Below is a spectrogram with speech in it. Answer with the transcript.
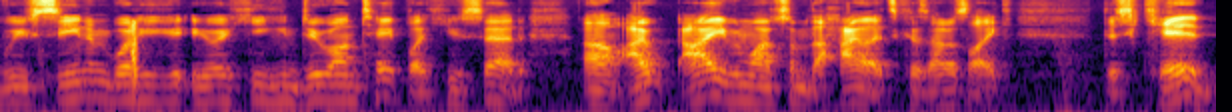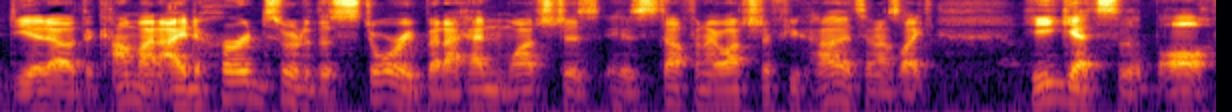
we've seen him what he what he can do on tape, like you said. Um, I I even watched some of the highlights because I was like. This kid, you know, at the combine, I'd heard sort of the story, but I hadn't watched his, his stuff, and I watched a few highlights, and I was like, he gets to the ball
